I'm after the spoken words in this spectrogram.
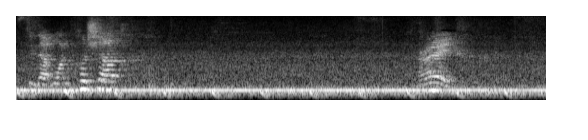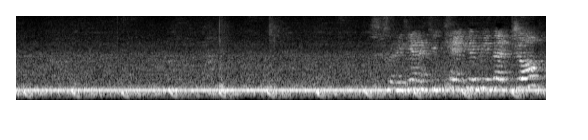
Let's do that one push up. All right. So again, if you can't give me that jump,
